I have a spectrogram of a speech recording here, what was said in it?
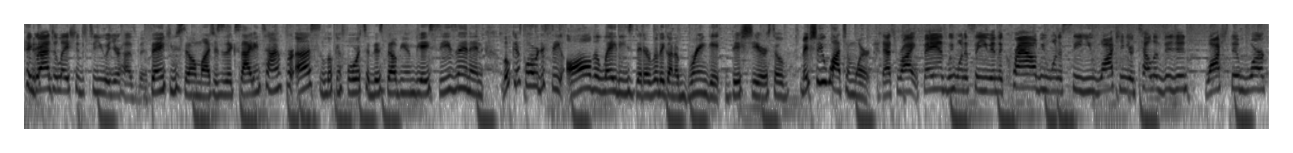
Congratulations to you and your husband. Thank you so much. It's an exciting time for us. Looking forward to this WNBA season and looking forward to see all the ladies that are really going to bring it this year. So make sure you watch them work. That's right. Fans, we want to see you in the crowd. We want to see you watching your television. Watch them work.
